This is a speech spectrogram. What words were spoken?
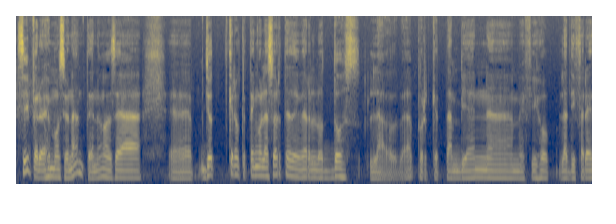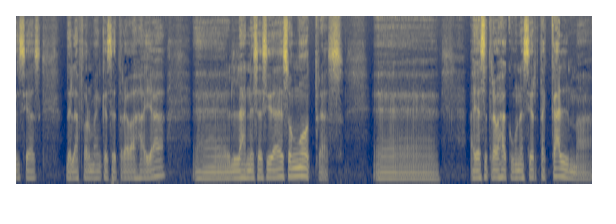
Sí, pero es emocionante, ¿no? O sea, eh, yo creo que tengo la suerte de ver los dos lados, ¿verdad? Porque también uh, me fijo las diferencias de la forma en que se trabaja allá. Eh, las necesidades son otras. Eh, allá se trabaja con una cierta calma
